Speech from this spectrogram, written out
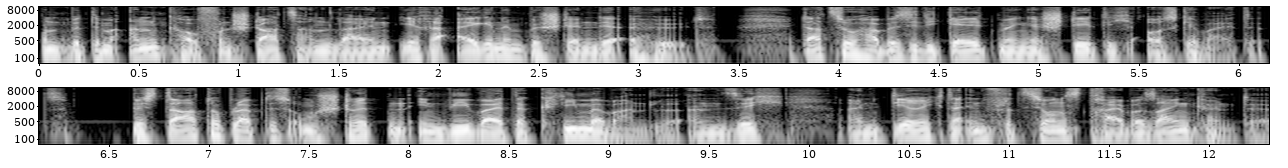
und mit dem Ankauf von Staatsanleihen ihre eigenen Bestände erhöht. Dazu habe sie die Geldmenge stetig ausgeweitet. Bis dato bleibt es umstritten, inwieweit der Klimawandel an sich ein direkter Inflationstreiber sein könnte.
